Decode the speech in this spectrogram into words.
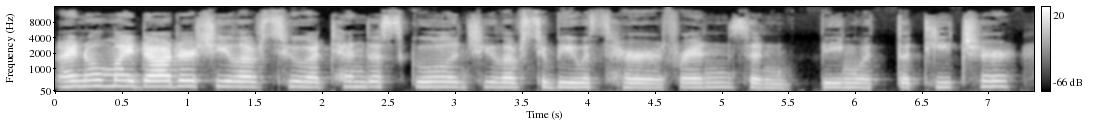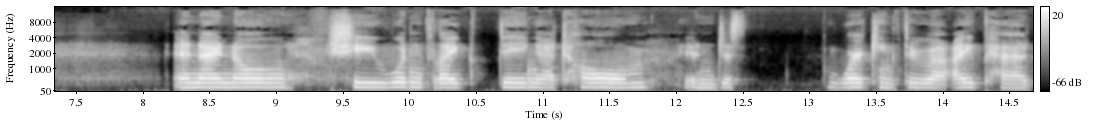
I know my daughter, she loves to attend the school and she loves to be with her friends and being with the teacher. And I know she wouldn't like staying at home and just working through an iPad.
